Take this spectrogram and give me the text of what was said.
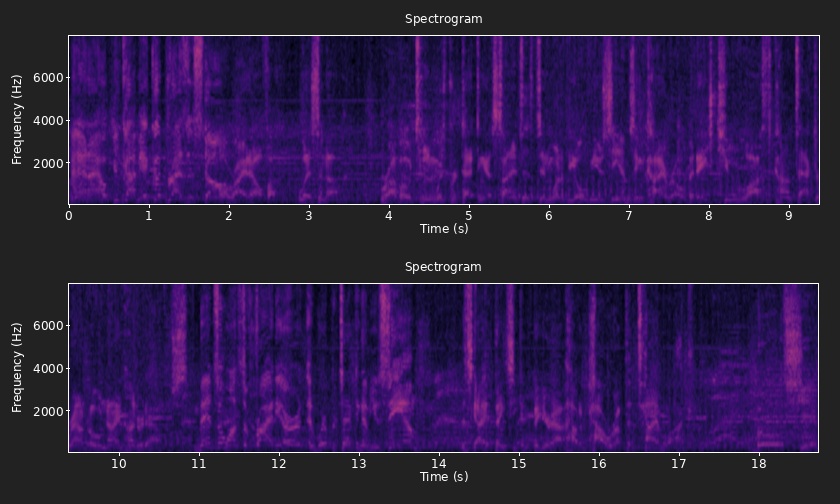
Man, I hope you got me a good present, Stone. All right, Alpha. Listen up. Bravo team was protecting a scientist in one of the old museums in Cairo, but HQ lost contact around 0900 hours. Mensa wants to fry the Earth, and we're protecting a museum? This guy thinks he can figure out how to power up the time lock. Bullshit.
